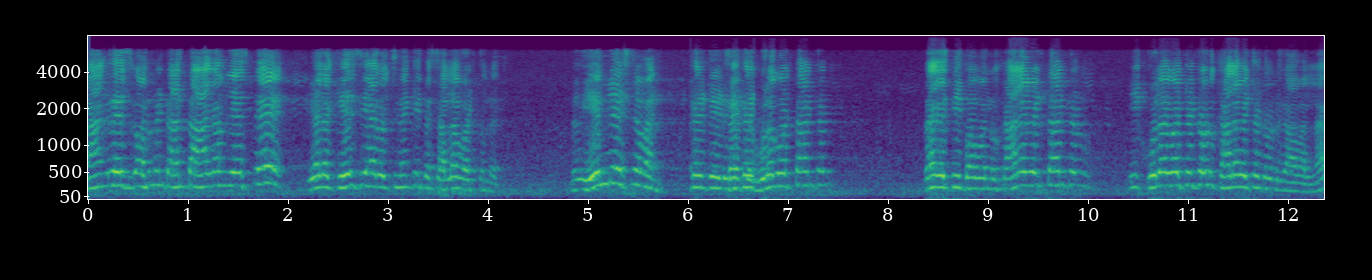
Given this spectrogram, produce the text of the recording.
కాంగ్రెస్ గవర్నమెంట్ అంతా ఆగం చేస్తే ఇలా కేసీఆర్ వచ్చినాక ఇంత సల్లా పడుతుంది నువ్వు ఏం చేసినావని సెక్రటరీ కూలగొడతా అంటాడు. ప్రగతి భవన్ నువ్వు కాల పెడతా అంటాడు. ఈ కూలగొట్టేటోడు కాల పెట్టేటోడు కావాలనా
